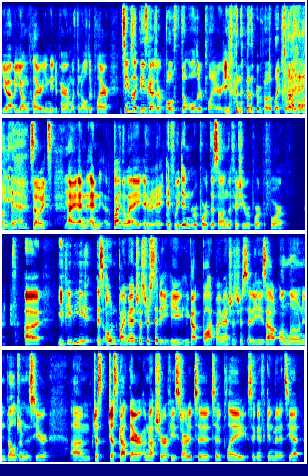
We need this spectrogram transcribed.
you have a young player you need to pair him with an older player. It seems like these guys are both the older player even though they're both like twenty one. Yeah. So it's Yeah. I, and and by the way if, if we didn't report this on the Fishy report before, uh, EPB is owned by Manchester City. He he got bought by Manchester City. He's out on loan in Belgium this year. Um, just just got there. I'm not sure if he started to to play significant minutes yet,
